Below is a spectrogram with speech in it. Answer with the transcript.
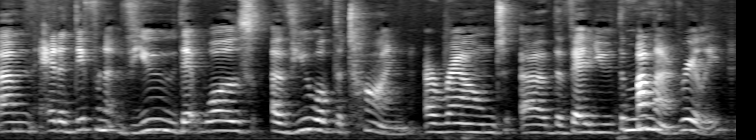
Um, had a definite view that was a view of the time around uh, the value, the mana really,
